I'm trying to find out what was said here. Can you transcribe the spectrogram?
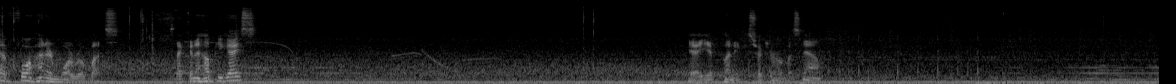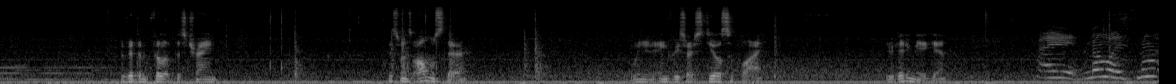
Have 400 more robots. Is that going to help you guys? Yeah, you have plenty of construction robots now. Look at them fill up this train. This one's almost there. We need to increase our steel supply. You're hitting me again. I no, it's not.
